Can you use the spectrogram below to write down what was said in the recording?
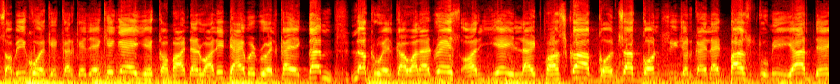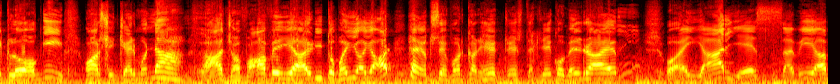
सभी को एक एक करके देखेंगे। ये कमांडर वाली डायमंड रोयल का एकदम लक रोयल का वाला ड्रेस और ये लाइट पास का कौन सा, कौन सीज़न का लाइट पास तुम ही यार देख लो होगी। और सिंचन मुन्ना, लाजवाब है ये आईडी तो भैया यार, एक से बढ़कर एक ड्रेस देखने को मिल रहा है। ओए यार, ये सभी अब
